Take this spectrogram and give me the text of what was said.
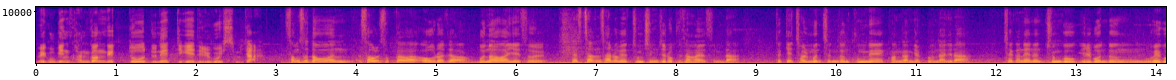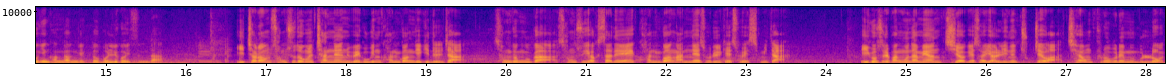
외국인 관광객도 눈에 띄게 늘고 있습니다. 성수동은 서울 숲과 어우러져 문화와 예술, 패션 산업의 중심지로 부상하였습니다. 특히 젊은 층 등 국내 관광객뿐 아니라 최근에는 중국, 일본 등 외국인 관광객도 몰리고 있습니다. 이처럼 성수동을 찾는 외국인 관광객이 늘자 성동구가 성수역사대에 관광 안내소를 개소했습니다. 이곳을 방문하면 지역에서 열리는 축제와 체험 프로그램은 물론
